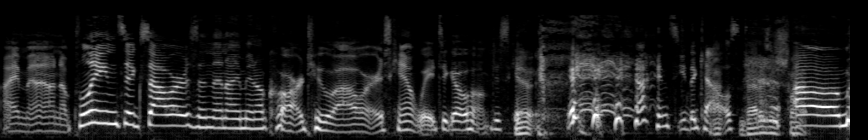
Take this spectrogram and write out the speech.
I'm on a plane six hours and then I'm in a car two hours. Can't wait to go home. Just Yeah. kidding. and see the cows. that is a schlep. um,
